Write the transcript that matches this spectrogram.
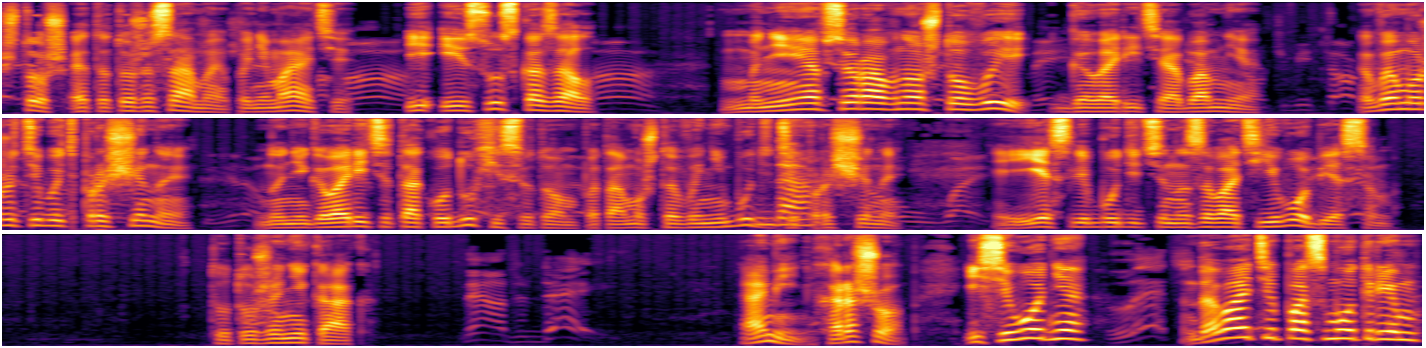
Что ж, это то же самое, понимаете? И Иисус сказал, «Мне все равно, что вы говорите обо мне. Вы можете быть прощены, но не говорите так о Духе Святом, потому что вы не будете Да. прощены. Если будете называть его бесом, тут уже никак. Аминь. Хорошо. И сегодня давайте посмотрим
